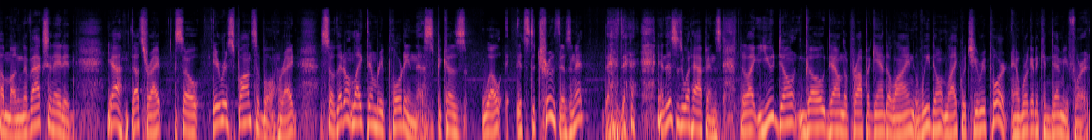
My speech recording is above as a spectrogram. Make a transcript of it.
among the vaccinated. Yeah, that's right. So irresponsible, right? So they don't like them reporting this because, well, it's the truth, isn't it? and this is what happens. They're like, you don't go down the propaganda line. We don't like what you report, and we're going to condemn you for it.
